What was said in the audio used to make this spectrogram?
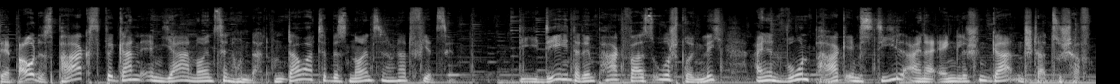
Der Bau des Parks begann im Jahr 1900 und dauerte bis 1914. Die Idee hinter dem Park war es ursprünglich, einen Wohnpark im Stil einer englischen Gartenstadt zu schaffen.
